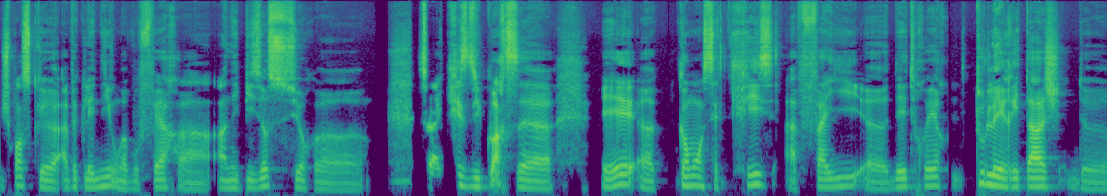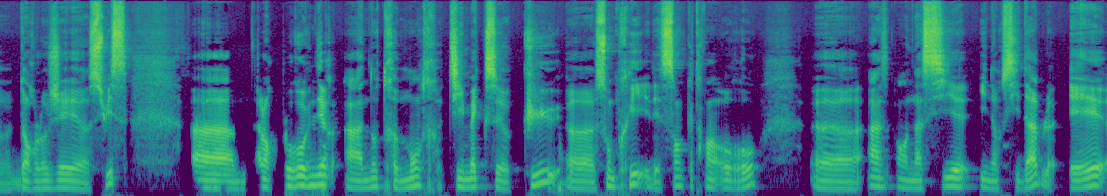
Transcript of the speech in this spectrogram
je pense qu'avec Lenny, on va vous faire un épisode sur euh, sur la crise du quartz et comment cette crise a failli détruire tout l'héritage d'horloger suisse. alors pour revenir à notre montre Timex Q, son prix est de 180 euros. en acier inoxydable et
